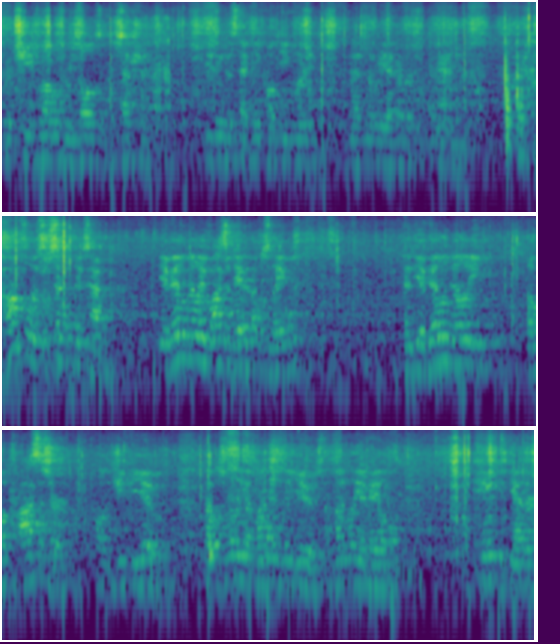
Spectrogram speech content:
to achieve levels of results of perception using this technique called deep learning that nobody had ever imagined. At the confluence of several things happened. The availability of lots of data that was labeled, and the availability of a processor called a GPU that was really abundantly used, abundantly available, came together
